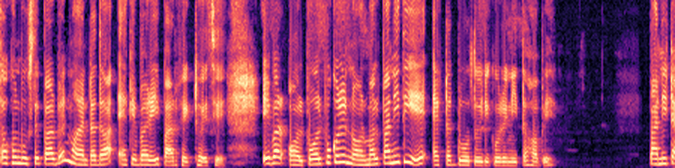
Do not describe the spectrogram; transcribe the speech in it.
তখন বুঝতে পারবেন ময়ানটা দেওয়া একেবারেই পারফেক্ট হয়েছে। এবার অল্প অল্প করে নর্মাল পানি দিয়ে একটা ডো তৈরি করে নিতে হবে। পানিটা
